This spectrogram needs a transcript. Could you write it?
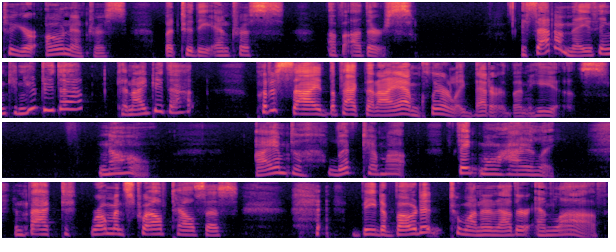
to your own interests, but to the interests of others. Is that amazing? Can you do that? Can I do that? Put aside the fact that I am clearly better than he is. No. I am to lift him up, think more highly. In fact, Romans 12 tells us be devoted to one another in love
